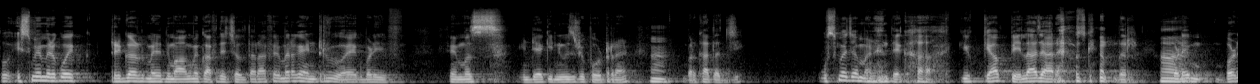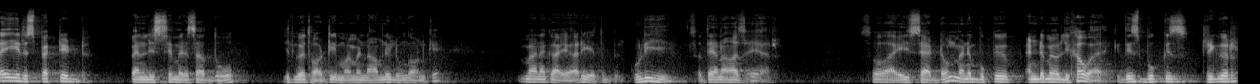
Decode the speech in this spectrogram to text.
तो इसमें मेरे को एक ट्रिगर मेरे दिमाग में काफ़ी देर चलता रहा। फिर मेरा का इंटरव्यू है एक बड़ी फ़ेमस इंडिया की न्यूज़ रिपोर्टर हैं हाँ। बरखा दत्त जी उसमें जब मैंने देखा कि क्या पेला जा रहा है उसके अंदर हाँ। बड़े बड़े ही रिस्पेक्टेड पैनलिस्ट थे मेरे साथ दो जिनको अथॉरिटी मैं नाम नहीं लूँगा उनके। मैंने कहा यार ये तो बिल्कुल ही सत्यानाश है यार। सो आई सेट डाउन मैंने बुक के एंड में लिखा हुआ है कि this book is trigger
